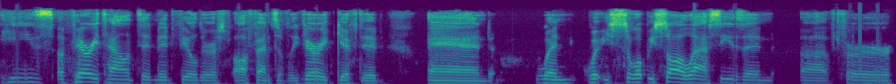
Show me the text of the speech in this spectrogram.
he's a very talented midfielder offensively, very gifted. And when what we saw, what we saw last season uh, for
